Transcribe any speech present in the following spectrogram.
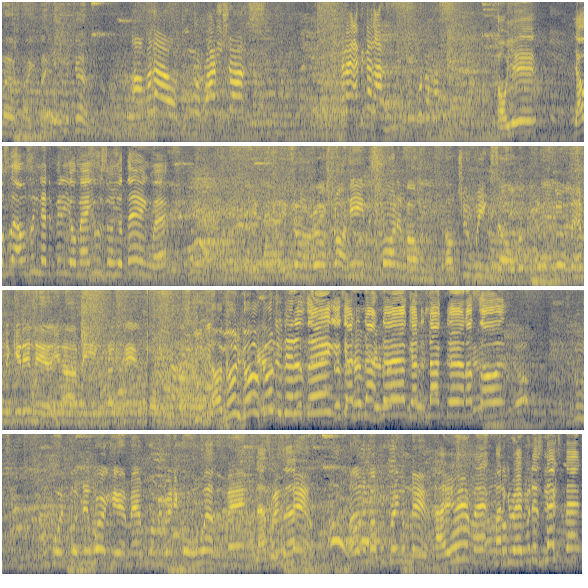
last night? You think? Look in the camera. Um, I gotta do more body shots. And I, I think I gotta work on my movement. Oh yeah. Yeah, I was, I was looking at the video, man. You was doing your thing, man. Yeah, he's feeling real strong. He ain't been sparring in about, about two weeks, so it was good for him to get in there, you know what I mean? Let his hands go. That's Gucci. Oh, Gucci, Gucci, Gucci did his thing. He got the a heavy hitter. knockdown, got the knockdown. I saw it. Yup. That's boys putting in work here, man. We're gonna be ready for whoever, man. Oh, that's bring what's them up. down. Hold them up and bring them down. I hear it, man. About to get ready for this next match.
